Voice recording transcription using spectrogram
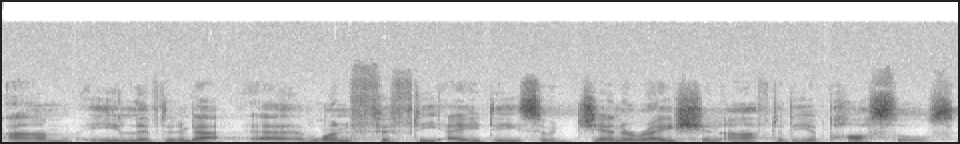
Um, he lived in about uh, 150 AD, so a generation after the apostles.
